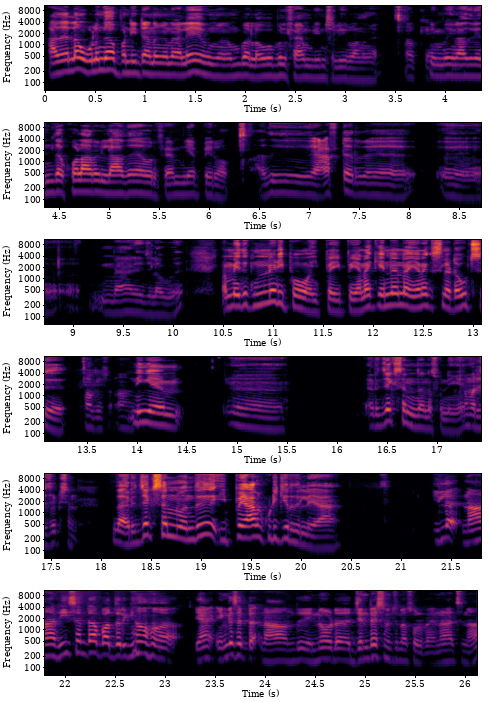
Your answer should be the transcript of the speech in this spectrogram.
அதெல்லாம் ஒழுங்காக பண்ணிட்டானுங்கனாலே இவங்க ரொம்ப லவ்வபிள் ஃபேமிலின்னு சொல்லிடுவானுங்க ஓகே. அது எந்த கோளாறும் இல்லாத ஒரு ஃபேமிலியாக போயிடும் அது ஆஃப்டர் மேரேஜ் லவ் நம்ம இதுக்கு முன்னாடி போவோம். இப்போ இப்போ எனக்கு என்னென்னா எனக்கு சில டவுட்ஸு நீங்கள் ரிஜெக்ஷன் தானே சொன்னீங்க? நம்ம ரிஜெக்ஷன் இந்த ரிஜெக்ஷன் வந்து இப்போ யாரும் குடிக்கிறது இல்லையா? இல்ல நான் ரீசெண்டாக பார்த்த வரைக்கும் என் எங்க செட் நான் வந்து என்னோட ஜென்ரேஷன் வச்சு நான் சொல்றேன். என்னாச்சுன்னா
